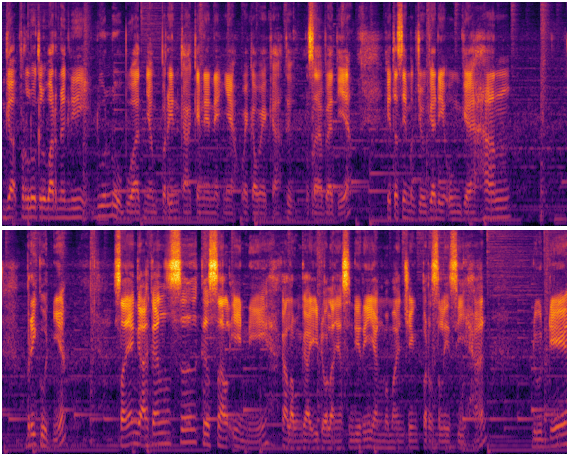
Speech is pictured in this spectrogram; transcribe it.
Gak perlu keluar negeri dulu buat nyamperin kakek neneknya. WKWK Tuh persahabat ya. Kita simak juga di unggahan berikutnya. Saya nggak akan sekesal ini kalau nggak idolanya sendiri yang memancing perselisihan Dude,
